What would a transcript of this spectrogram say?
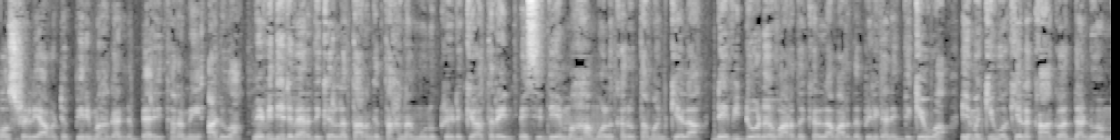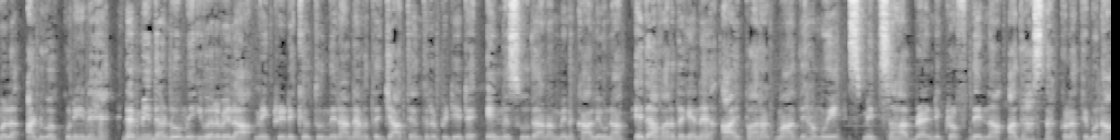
ඔස්ට්‍රේලියාවට පිරිමහ ගන්න බැරි තරමේ අඩුවක්. මේ විදිහට වැරදි කරලා තරඟ තහනම් වුණු ක්‍රීඩකයෝ අතරින් මේ සිද්ධියේ මහා මොලකරු තමන් කියලා ඩේවිඩ් වෝන වරද කල්ලා වර්ද පිළිගනිද්දි කිව්වා. එහෙම කිව්ව කියලා කාගවත් දඬුවම් වල අඩුවක් වුණේ නැහැ. දැන් මේ දඬුවම ඉවර වෙලා මේ ක්‍රීඩකයෝ තුන්දෙනා නැවත ජාත්‍යන්තර පිටියට එන්න සූදානම් වෙන කාලේ වුණා. එදා වරද ගැන ආයි පාරක් මාධ්‍ය හමුවේ ස්මිත් සහ බ්‍රැන්ඩි ක්‍රොෆ් දෙන්න අදහස් දක්වලා තිබුණා.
